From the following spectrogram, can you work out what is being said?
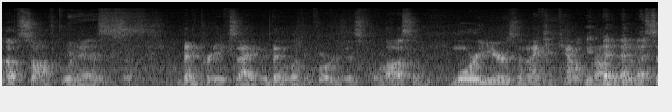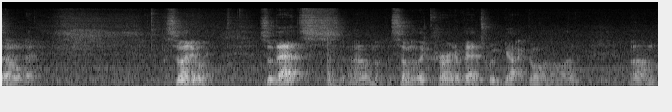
of software. Yes. So, been pretty exciting. We've been looking forward to this for Awesome. more years than I can count probably. so so anyway, so that's um, some of the current events we've got going on. Um,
